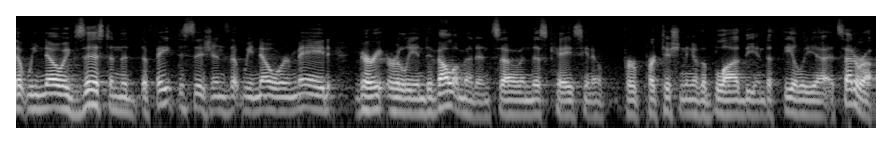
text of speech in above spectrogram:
that we know exist and the, the fate decisions that we know were made very early in development. And so in this case, you know, for partitioning of the blood, the endothelia, et cetera,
